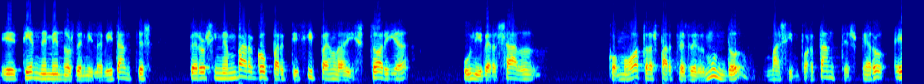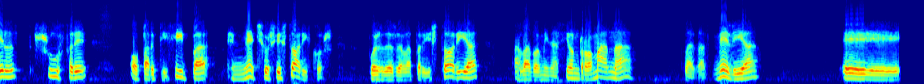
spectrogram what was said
eh, tiene menos de mil habitantes, pero sin embargo participa en la historia universal como otras partes del mundo más importantes, pero él sufre o participa en hechos históricos, pues desde la prehistoria a la dominación romana, la Edad Media, eh,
